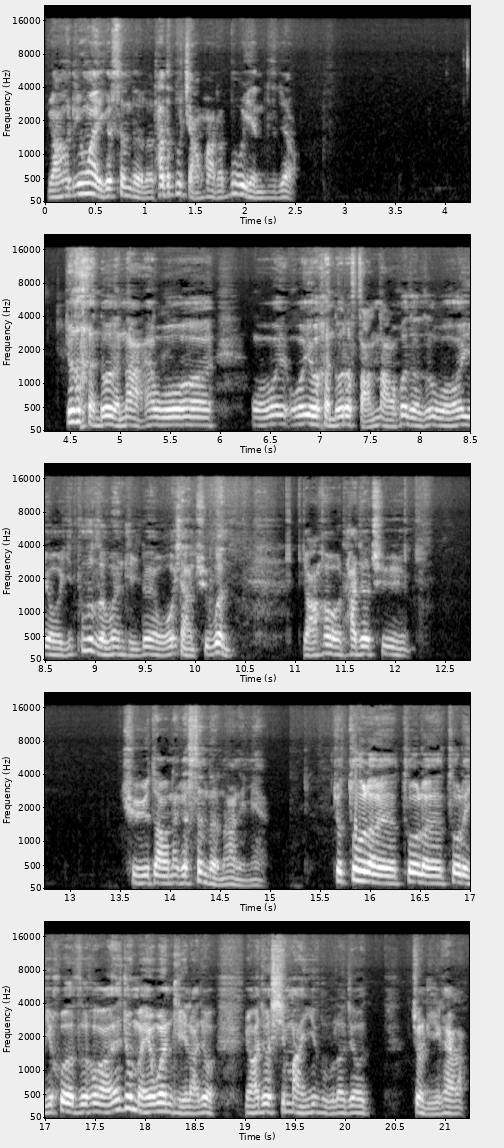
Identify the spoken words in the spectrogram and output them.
然后另外一个圣者呢，他都不讲话的，不言之教，就是很多人呐、啊，哎，我我我有很多的烦恼，或者是我有一肚子问题，对，我想去问。然后他就去，去到那个圣者那里面，就做了做了做了一会儿之后啊，哎，就没问题了，就然后就心满意足了，就就离开了。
